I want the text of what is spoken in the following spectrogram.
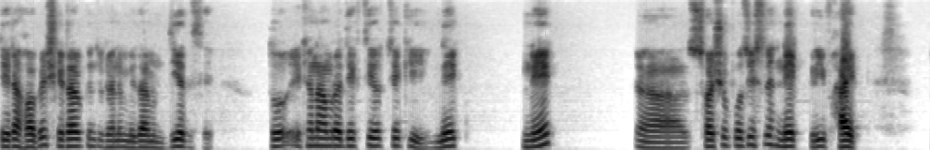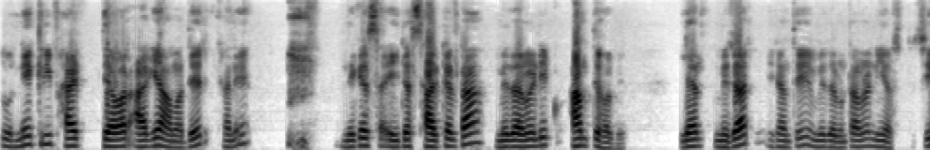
যেটা হবে সেটাও কিন্তু এখানে মেজারমেন্ট দিয়ে দিছে। তো এখানে আমরা দেখছি হচ্ছে কি নেক নেক ছয়শো পঁচিশে নেক রিপ হাইট তো নেক রিপ হাইট দেওয়ার আগে আমাদের এখানে নেকের এইটা সার্কেলটা মেজারমেন্টই আনতে হবে। লেন্থ মেজার এখান থেকে মেজারমেন্টটা আমরা নিয়ে আসতেছি।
